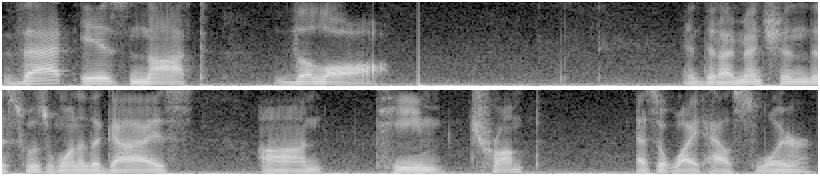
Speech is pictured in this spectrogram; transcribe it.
That is not the law. And did I mention this was one of the guys on Team Trump as a White House lawyer?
